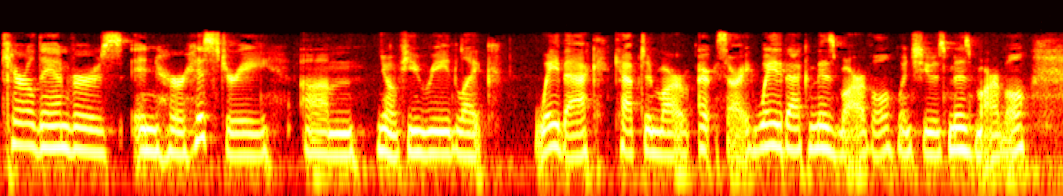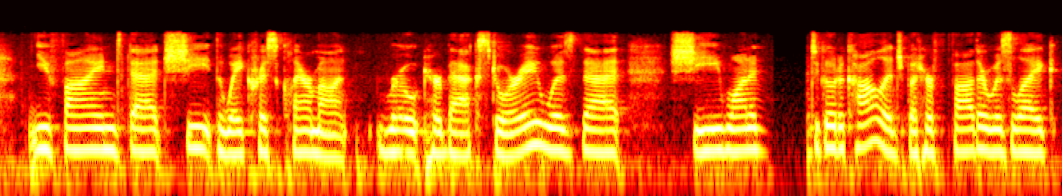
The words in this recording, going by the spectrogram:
Carol Danvers, in her history, um, you know, if you read like way back Captain Marvel, sorry, way back Ms. Marvel when she was Ms. Marvel, you find that she, the way Chris Claremont wrote her backstory was that she wanted to go to college, but her father was like,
